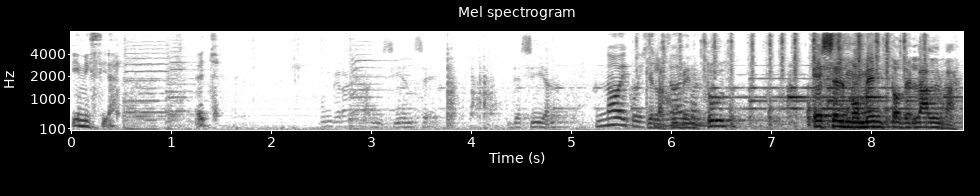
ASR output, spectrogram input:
inicial. Eche. Un gran decía no, que la juventud es el momento del alba,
